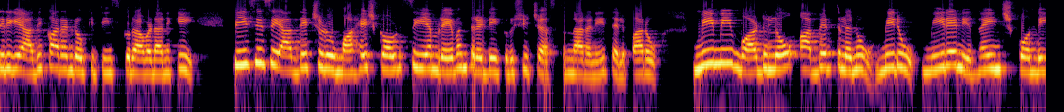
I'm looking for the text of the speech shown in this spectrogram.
తిరిగి అధికారంలోకి తీసుకురావడానికి పిసిసి అధ్యక్షుడు మహేష్ గౌడ్ సీఎం రేవంత్ రెడ్డి కృషి చేస్తున్నారని తెలిపారు. మీ మీ వార్డులో అభ్యర్థులను మీరు మీరే నిర్ణయించుకోండి.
